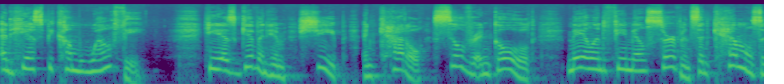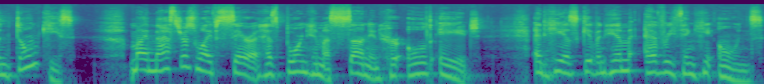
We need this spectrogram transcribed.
and he has become wealthy. He has given him sheep and cattle, silver and gold, male and female servants, and camels and donkeys. My master's wife Sarah has borne him a son in her old age. and he has given him everything he owns.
